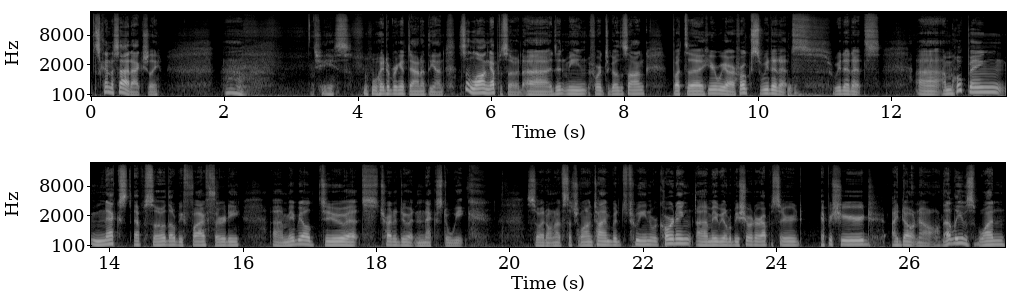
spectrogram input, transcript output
It's kind of sad, actually. Jeez. Way to bring it down at the end. It's a long episode. Uh, I didn't mean for it to go the song, but uh, here we are, folks. We did it. We did it. Uh, I'm hoping next episode that'll be 5:30. Uh, maybe I'll do it. Try to do it next week, so I don't have such a long time between recording. Uh, maybe it'll be shorter episode. Episode. I don't know. That leaves one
